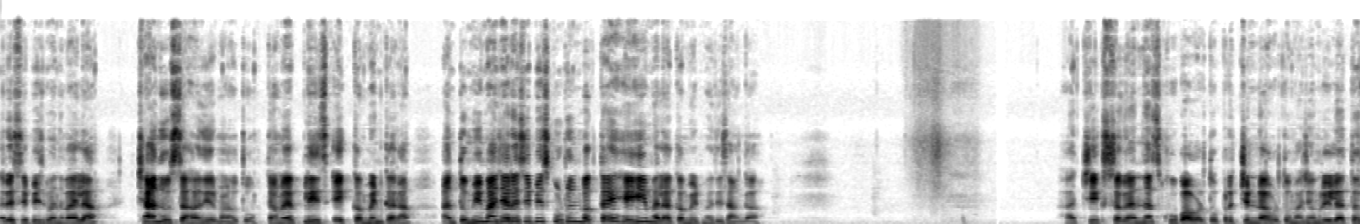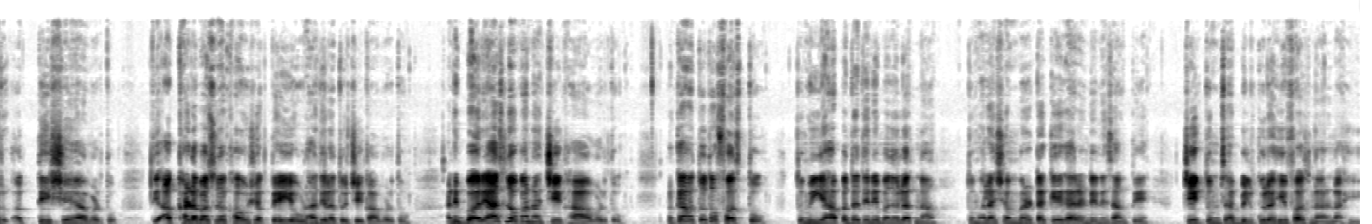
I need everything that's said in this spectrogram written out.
रेसिपीज बनवायला छान उत्साह निर्माण होतो. त्यामुळे प्लीज एक कमेंट करा आणि तुम्ही माझ्या रेसिपीज कुठून बघताय हेही मला कमेंटमध्ये सांगा. हा चीक सगळ्यांनाच खूप आवडतो प्रचंड आवडतो. माझ्या मुलीला तर अतिशय आवडतो. ती अख्खा डबासुद्धा खाऊ शकते एवढा तिला तो चीक आवडतो. आणि बऱ्याच लोकांना चीक हा आवडतो. पण काय होतं तो फसतो. तुम्ही या पद्धतीने बनवलात ना तुम्हाला शंभर टक्के गॅरंटीने सांगते चेक तुमचा बिलकुलही फसणार नाही.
